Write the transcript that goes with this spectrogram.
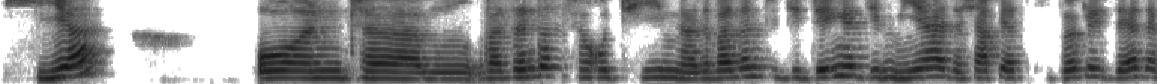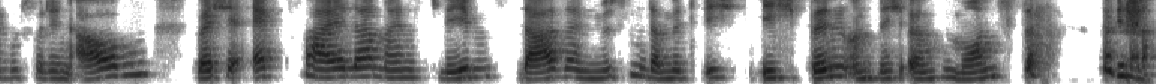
hier. Und ähm, was sind das für Routinen? Also was sind die Dinge, die mir, also ich habe jetzt wirklich sehr, sehr gut vor den Augen, welche Eckpfeiler meines Lebens da sein müssen, damit ich ich bin und nicht irgendein Monster. Ja.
